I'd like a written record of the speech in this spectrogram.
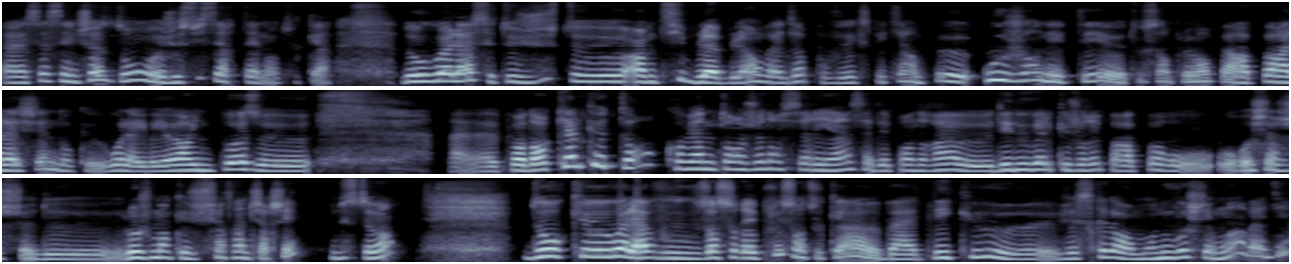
Euh, ça, c'est une chose dont euh, je suis certaine en tout cas. Donc voilà, c'était juste euh, un petit blabla, on va dire, pour vous expliquer un peu où j'en étais tout simplement par rapport à la chaîne. Donc voilà, il va y avoir une pause pendant quelques temps. Combien de temps, je n'en sais rien. Ça dépendra des nouvelles que j'aurai par rapport aux, recherches de logement que je suis en train de chercher, justement. Donc voilà, vous, en saurez plus en tout cas bah, dès que je serai dans mon nouveau chez moi, on va dire.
